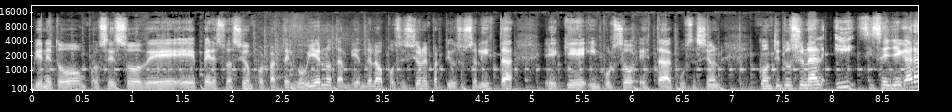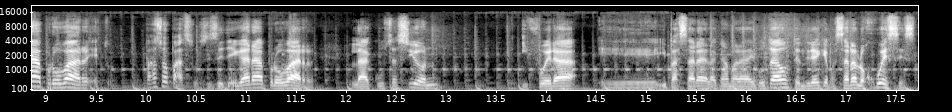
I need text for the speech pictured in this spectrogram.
viene todo un proceso de eh, persuasión por parte del gobierno, también de la oposición, el Partido Socialista, eh, que impulsó esta acusación constitucional. Y si se llegara a aprobar, esto paso a paso, si se llegara a aprobar la acusación, y fuera eh, y pasara de la Cámara de Diputados, tendría que pasar a los jueces.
